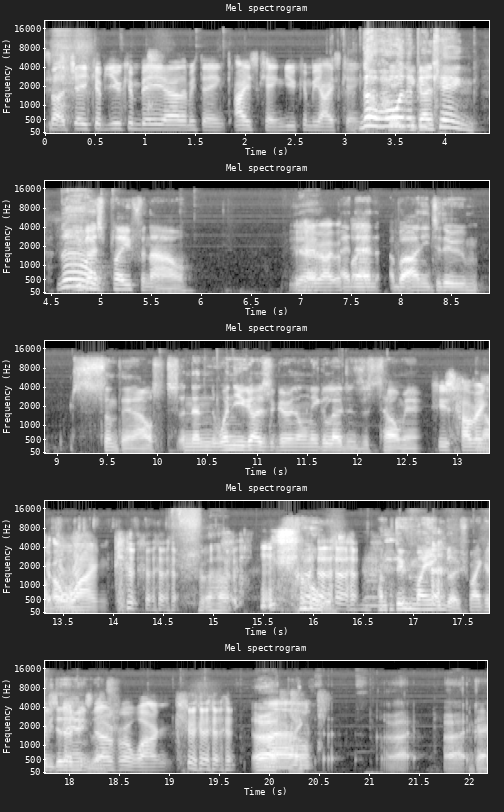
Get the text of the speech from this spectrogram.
so Jacob, you can be. Uh, let me think. Ice King. You can be Ice King. No, I Yeah, want to be guys- king. No. You guys play for now, yeah. Okay, right. And playing. then but I need to do something else. And then when you guys are going on League of Legends, just tell me. He's having a go. wank. No, I'm doing my English, Mike. Have you He's done going, your he's going for a wank. all right. No. All right. All right. Okay.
